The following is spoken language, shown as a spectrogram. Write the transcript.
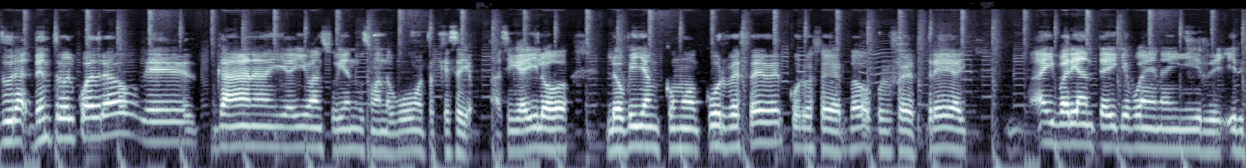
dura dentro del cuadrado, eh, gana y ahí van subiendo, sumando puntos, qué sé yo. Así que ahí lo, lo pillan como Curve Fever, Curve Fever 2, Curve Fever 3, hay, hay variantes ahí que pueden ir, ir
